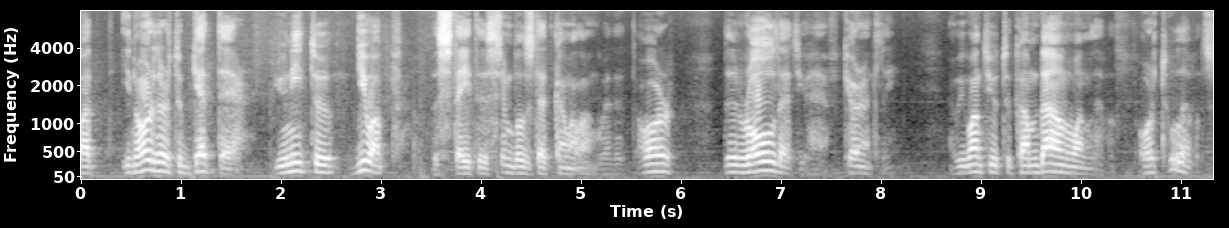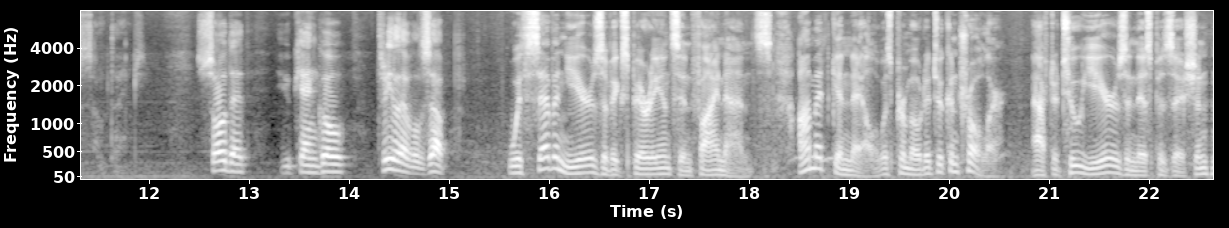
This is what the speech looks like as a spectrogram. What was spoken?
but in order to get there, you need to give up the status symbols that come along with it or the role that you have currently. We want you to come down one level or two levels sometimes so that you can go three levels up. With seven years of experience in finance, Ahmet Genel was promoted to controller. After two years in this position,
